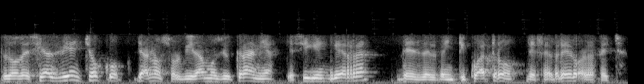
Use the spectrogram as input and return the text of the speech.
Lo decías bien, Choco, ya nos olvidamos de Ucrania, que sigue en guerra desde el 24 de febrero a la fecha.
